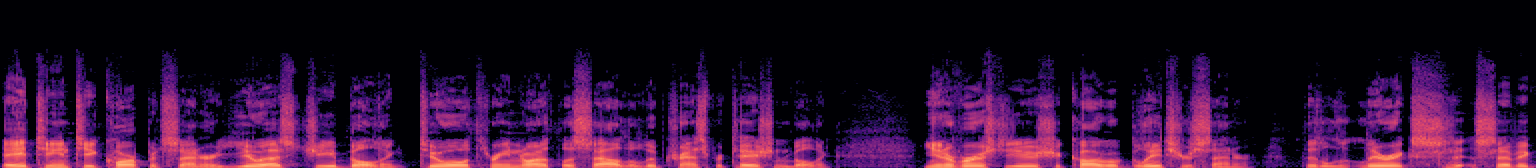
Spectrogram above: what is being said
AT&T Corporate Center, USG Building, 203 North LaSalle, the Loop Transportation Building, University of Chicago Gleacher Center, the Lyric Civic,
